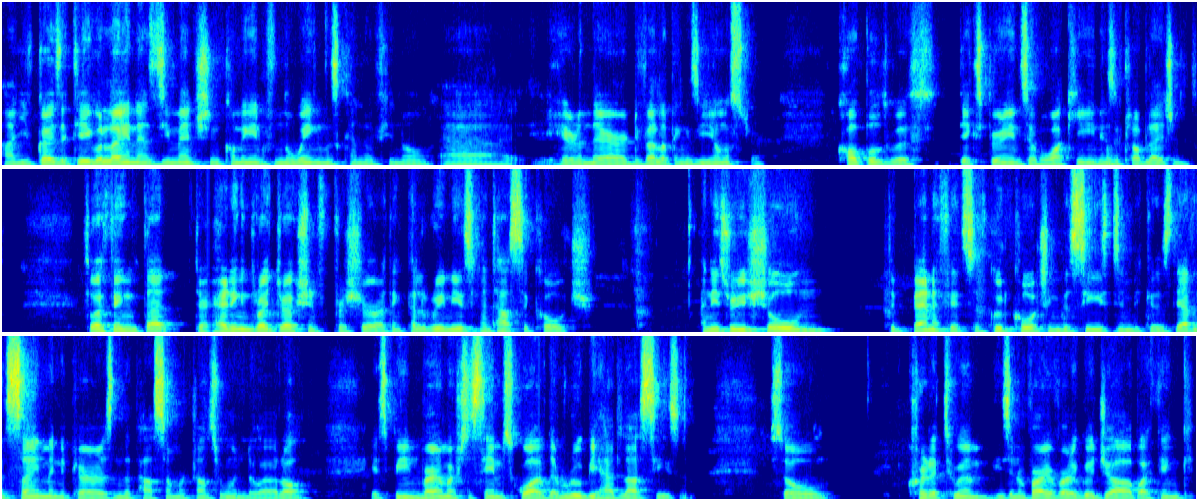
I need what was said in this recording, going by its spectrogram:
And you've guys like Diego Lainez, as you mentioned, coming in from the wings, kind of, you know, uh, here and there, developing as a youngster coupled with the experience of Joaquin, who's a club legend. So I think that they're heading in the right direction for sure. I think Pellegrini is a fantastic coach, and he's really shown the benefits of good coaching this season because they haven't signed many players in the past summer transfer window at all. It's been very much the same squad that Rubi had last season. So credit to him. He's done a very, very good job. I think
